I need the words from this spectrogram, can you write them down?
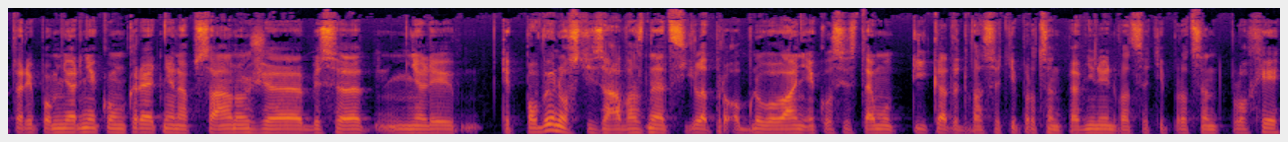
tady poměrně konkrétně napsáno, že by se měly ty povinnosti závazné cíle pro obnovování ekosystému týkat 20% pevniny, 20% plochy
